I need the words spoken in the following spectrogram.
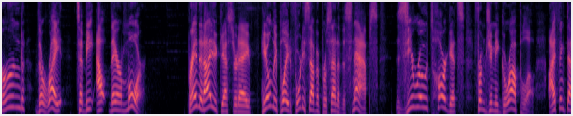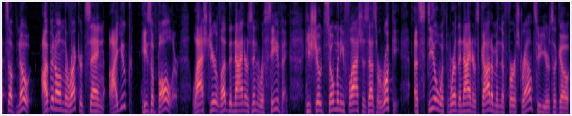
earned the right to be out there more. Brandon Aiyuk yesterday, he only played 47% of the snaps, zero targets from Jimmy Garoppolo. I think that's of note. I've been on the record saying Aiyuk, he's a baller. Last year led the Niners in receiving. He showed so many flashes as a rookie. A steal with where the Niners got him in the first round 2 years ago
